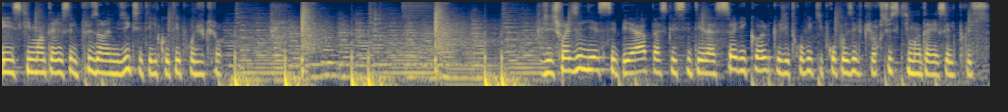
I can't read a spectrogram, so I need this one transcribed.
et ce qui m'intéressait le plus dans la musique c'était le côté production. J'ai choisi l'ISCPA parce que c'était la seule école que j'ai trouvé qui proposait le cursus qui m'intéressait le plus.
